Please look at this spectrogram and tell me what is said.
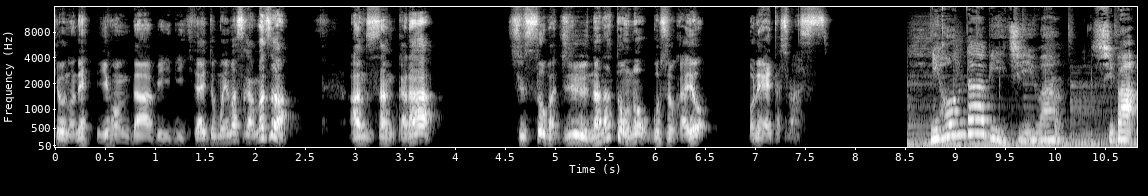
今日のね、日本ダービーに行きたいと思いますが、まずは、アンズさんから、出走馬17頭のご紹介をお願いいたします。日本ダービー G1 芝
